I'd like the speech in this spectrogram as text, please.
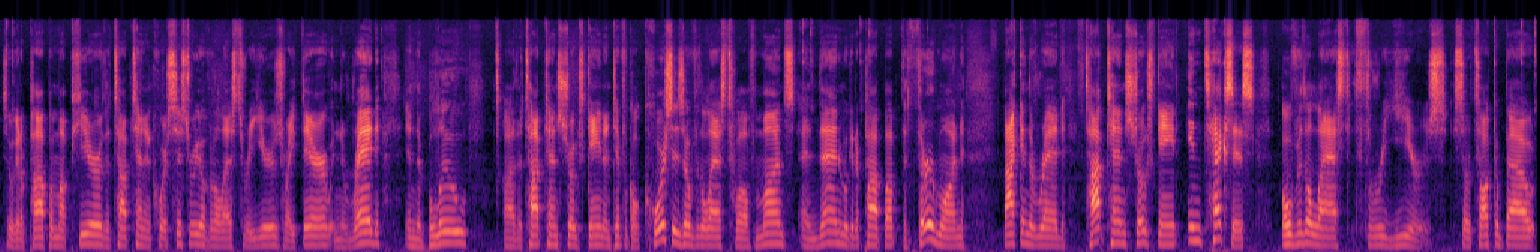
So we're going to pop them up here, the top 10 in course history over the last three years right there in the red, in the blue, uh, the top 10 strokes gained on difficult courses over the last 12 months. And then we're going to pop up the third one back in the red, top 10 strokes gained in Texas over the last three years. So talk about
